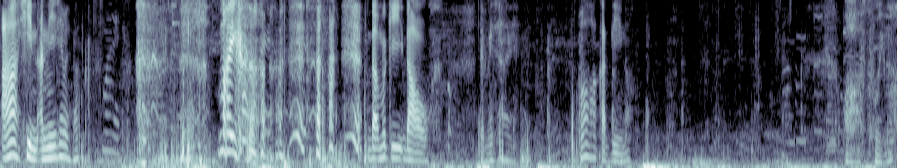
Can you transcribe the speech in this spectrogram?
아, 흰อันนี้ใช่ไหมครับ ไม่ ไม่ค่ะ เดาเมื่อกี้เดา แต่ไม่ใช่อ๋ออากาศดีเนาะว้าวสวยมาก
